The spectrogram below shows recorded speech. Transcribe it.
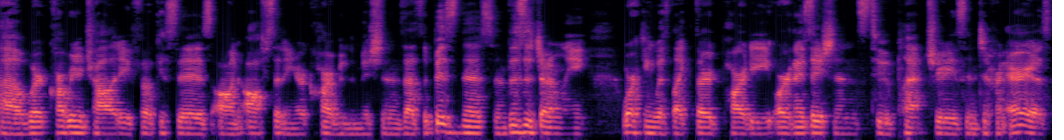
uh, where carbon neutrality focuses on offsetting your carbon emissions as a business, and this is generally working with like third party organizations to plant trees in different areas.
